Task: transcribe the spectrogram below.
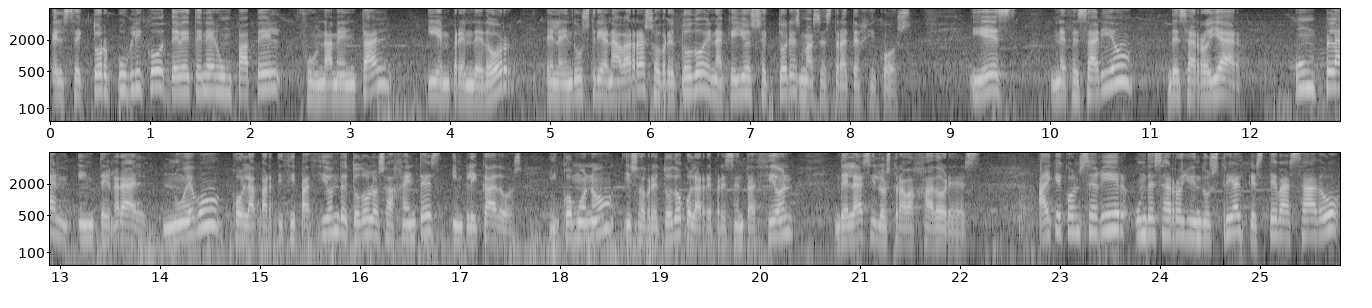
el sector público debe tener un papel fundamental y emprendedor en la industria navarra, sobre todo en aquellos sectores más estratégicos. Y es necesario desarrollar un plan integral nuevo con la participación de todos los agentes implicados y, cómo no, y sobre todo con la representación de las y los trabajadores. Hay que conseguir un desarrollo industrial que esté basado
